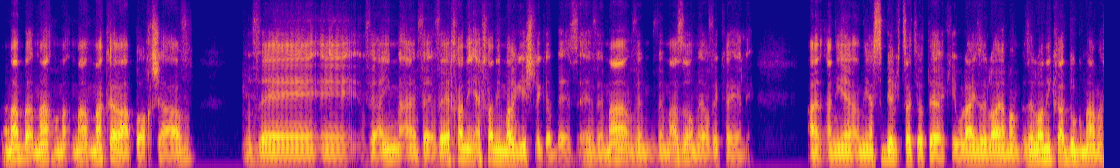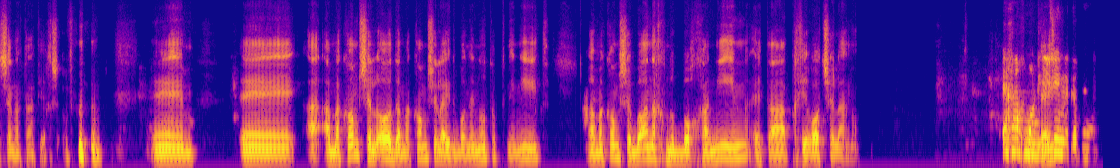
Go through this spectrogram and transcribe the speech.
מה, מה, מה, מה קרה פה עכשיו? ו, אה, והאם, ו, ואיך אני, אני מרגיש לגבי זה, ומה, ו, ומה זה אומר וכאלה. אני, אני אסביר קצת יותר, כי אולי זה לא, היה, זה לא נקרא דוגמה מה שנתתי עכשיו. אמ, אה, המקום של עוד, המקום של ההתבוננות הפנימית, הוא המקום שבו אנחנו בוחנים את הבחירות שלנו. איך אנחנו okay? אוקיי? מרגישים לגביהם?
